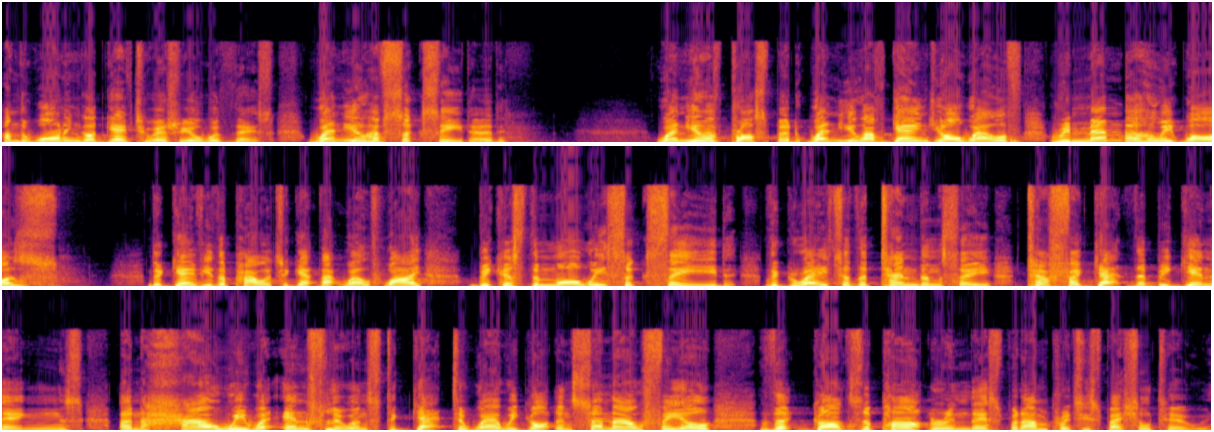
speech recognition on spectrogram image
And the warning God gave to Israel was this when you have succeeded, when you have prospered, when you have gained your wealth, remember who it was that gave you the power to get that wealth. Why? Because the more we succeed, the greater the tendency to forget the beginnings and how we were influenced to get to where we got, and somehow feel that God's a partner in this, but I'm pretty special too.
